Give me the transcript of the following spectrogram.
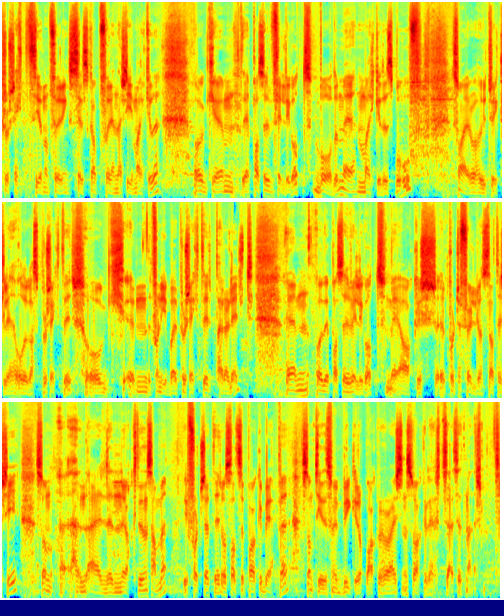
prosjektgjennomføringsselskap for energimarkedet. Og det passer veldig godt både med markedets behov, som er å utvikle olje- og gassprosjekter, og fornybarprosjekter parallelt. Og det passer veldig godt med Akers portefølje og strategi, som er nøyaktig den samme. Vi fortsetter å satse på Aker BP, samtidig som vi bygger opp Aker Horizons og Aker Asset Management.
